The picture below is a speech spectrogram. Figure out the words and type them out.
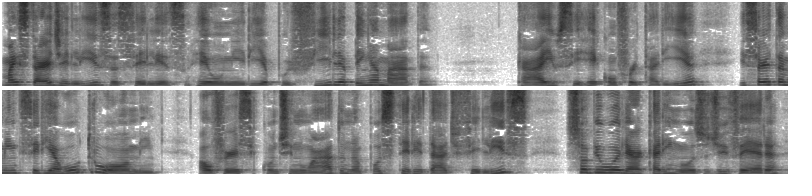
Mais tarde, Elisa se lhes reuniria por filha bem-amada. Caio se reconfortaria e certamente seria outro homem ao ver-se continuado na posteridade feliz sob o olhar carinhoso de Vera,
